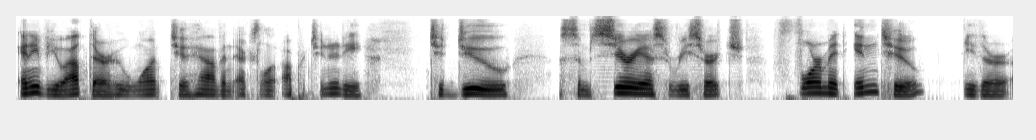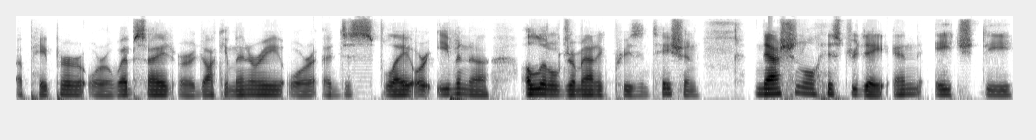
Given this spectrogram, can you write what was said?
any of you out there who want to have an excellent opportunity to do some serious research form it into either a paper or a website or a documentary or a display or even a, a little dramatic presentation, National History Day, nhd.org.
